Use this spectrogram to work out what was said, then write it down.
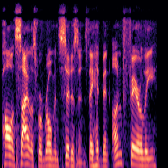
Paul and Silas were Roman citizens. They had been unfairly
